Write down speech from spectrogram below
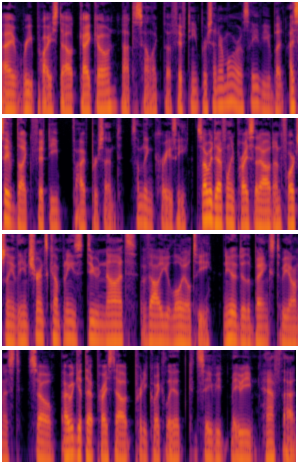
I repriced out Geico, not to sound like the 15% or more I'll save you, but I saved like 55%, something crazy. So I would definitely price it out. Unfortunately, the insurance companies do not value loyalty. Neither do the banks, to be honest. So I would get that priced out pretty quickly. It could save you maybe half that.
